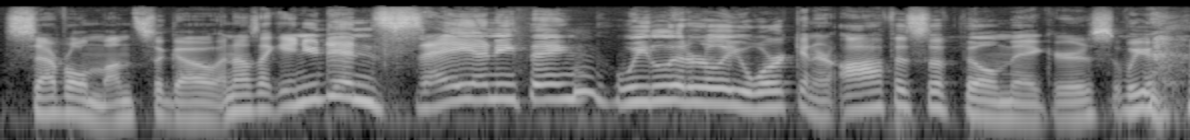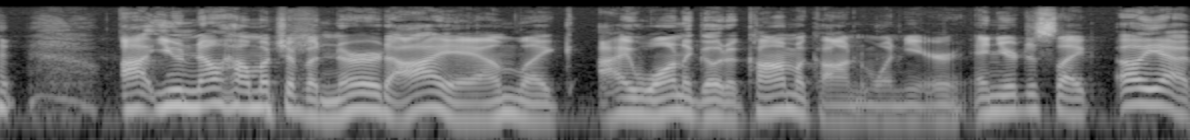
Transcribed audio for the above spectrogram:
several months ago and i was like and you didn't say anything we literally work in an office of filmmakers we uh, you know how much of a nerd i am like i want to go to comic-con one year and you're just like oh yeah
